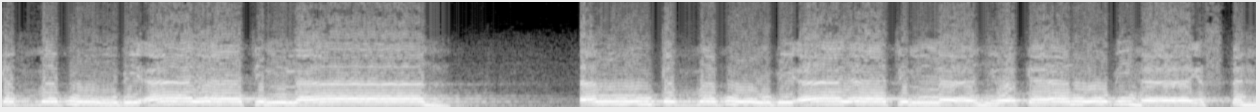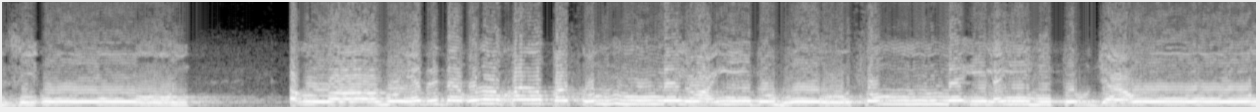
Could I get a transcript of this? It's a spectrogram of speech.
كذبوا بآيات الله. أن كذبوا بآيات الله وكانوا بها يستهزئون. الله يبدأ الخلق ثم يعيده ثم إليه ترجعون.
